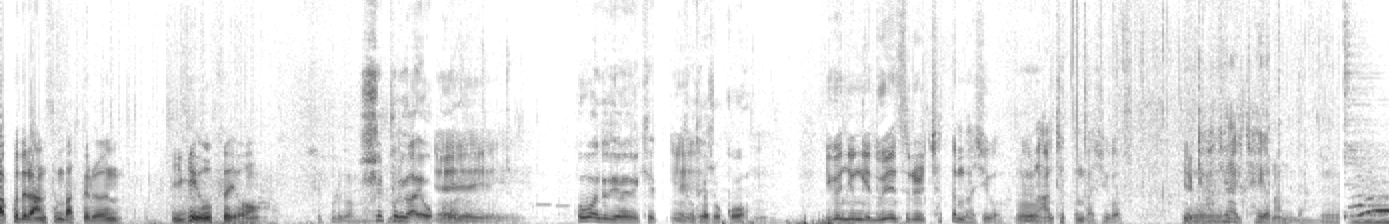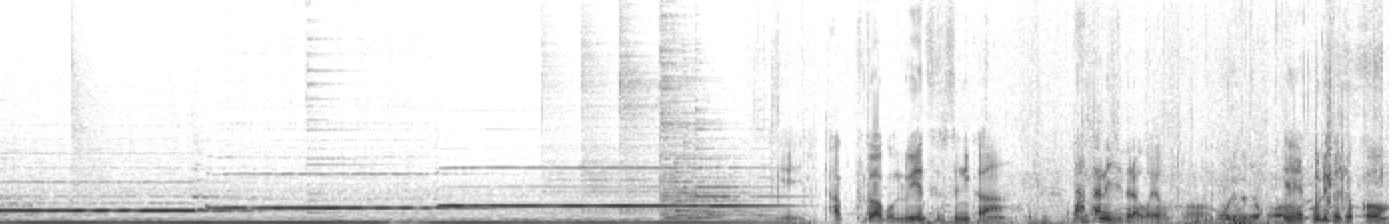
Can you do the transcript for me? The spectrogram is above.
아쿠들 안 쓴 밭들은 이게 없어요. 실뿌리가 없네. 실뿌리가 아예 없고 예, 예, 예. 뽑았는데도 얘는 이렇게 예. 상태가 좋고 이건 이게 누엔스를 쳤던 밭이고 이건 음. 안 쳤던 밭이고 이렇게 확연하게 차이가 납니다. 이 아쿠도하고 루엔스를 쓰니까 단단해지더라고요. 어, 뿌리도 좋고 예, 뿌리도 좋고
